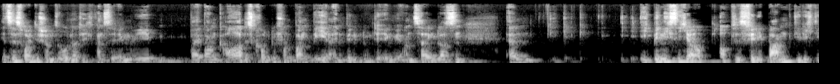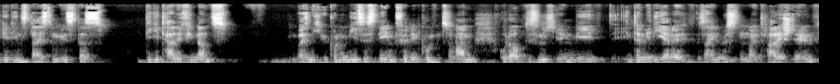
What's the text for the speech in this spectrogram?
Jetzt ist heute schon so, natürlich kannst du irgendwie bei Bank A das Konto von Bank B einbinden und dir irgendwie anzeigen lassen. Ähm, ich bin nicht sicher, ob, ob für die Bank die richtige Dienstleistung ist, dass digitale Finanz weiß nicht, Ökonomiesystem für den Kunden zu haben oder ob das nicht irgendwie Intermediäre sein müssten, neutrale Stellen.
